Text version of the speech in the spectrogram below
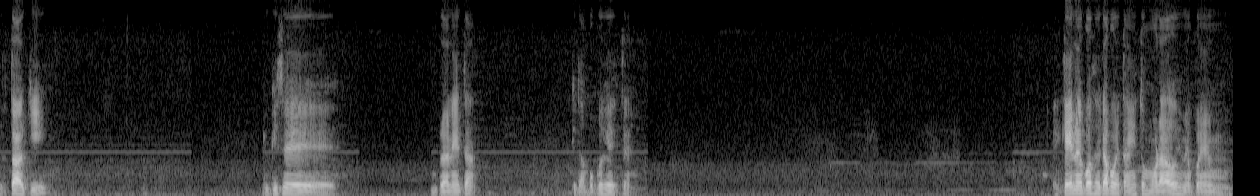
Yo estaba aquí Yo quise un planeta que tampoco es este. Es que ahí no me puedo acercar porque están estos morados y me pueden...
